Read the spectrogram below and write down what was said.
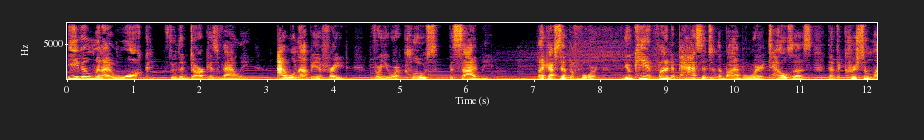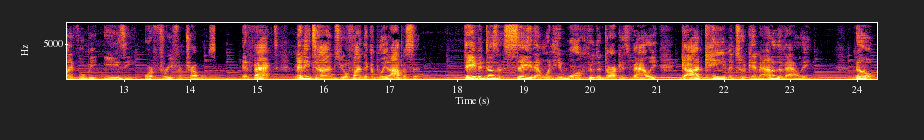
Even when I walk through the darkest valley, I will not be afraid, for you are close beside me. Like I've said before, you can't find a passage in the Bible where it tells us that the Christian life will be easy or free from troubles. In fact, many times you'll find the complete opposite. David doesn't say that when he walked through the darkest valley, God came and took him out of the valley. No,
